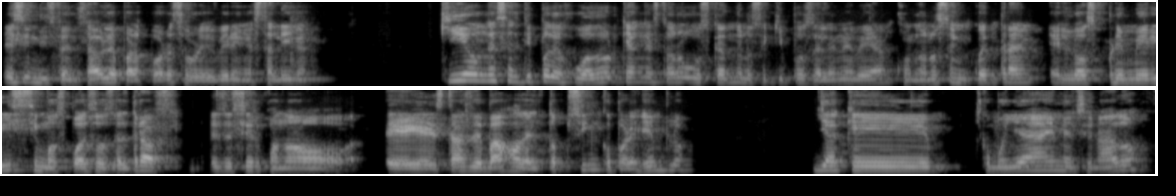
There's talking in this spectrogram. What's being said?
es indispensable para poder sobrevivir en esta liga. Keon es el tipo de jugador que han estado buscando los equipos de la NBA cuando no se encuentran en los primerísimos puestos del draft, es decir, cuando eh, estás debajo del top 5, por ejemplo, ya que, como ya he mencionado,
